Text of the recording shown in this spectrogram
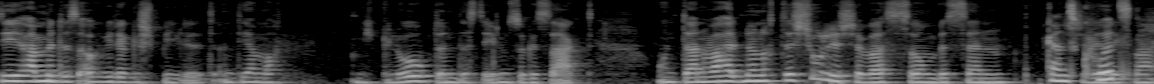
die haben mir das auch wieder gespiegelt. Und die haben auch mich gelobt und das ebenso gesagt. Und dann war halt nur noch das Schulische, was so ein bisschen Ganz kurz, war.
